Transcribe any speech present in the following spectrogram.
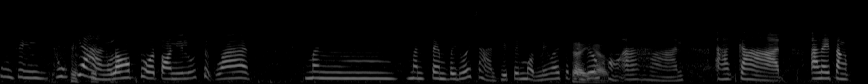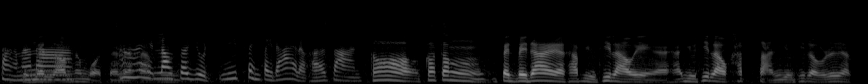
จริง ๆ ทุกอย่างรอบตัวตอนนี้รู้สึกว่ามันมันเต็มไปด้วยสารพิษไปหมดไม่ว่าจะเป็นใช่ครับเรื่องของอาหาร อากาศอะไรต่างๆสิ่นางแวดนาล้อมทั้งหมดนั่นใช่นะครับเราจะหยุดนี่เป็นไปได้เหรอคะอาจารย์ ก็ก็ต้องเป็นไปได้อะครับอยู่ที่เราเองอะฮะอยู่ที่เราคัดสรรอยู่ที่เราเลือก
